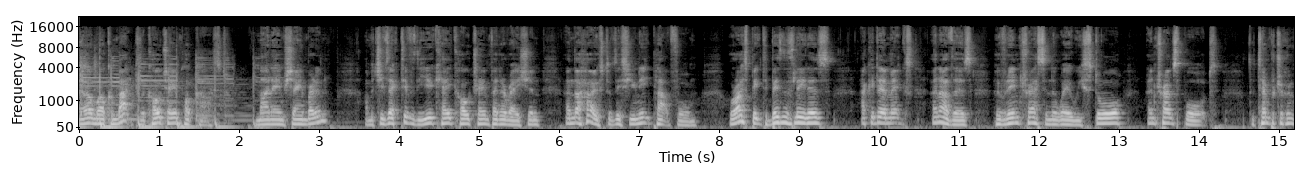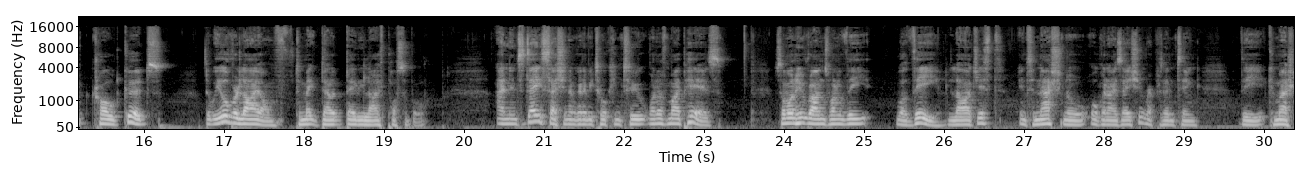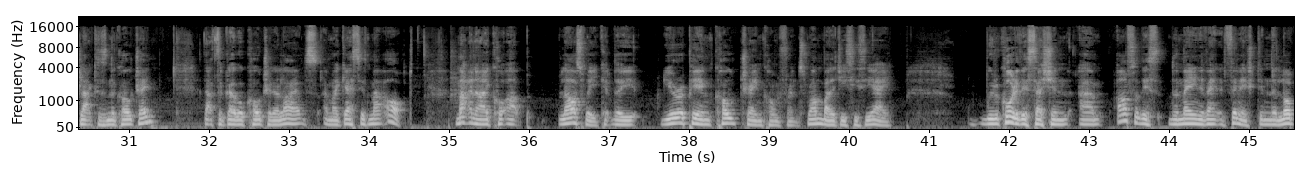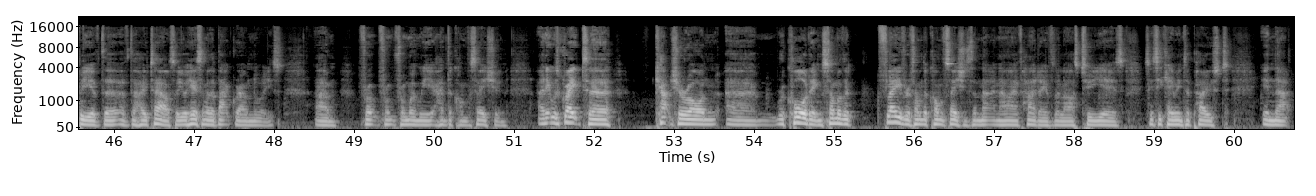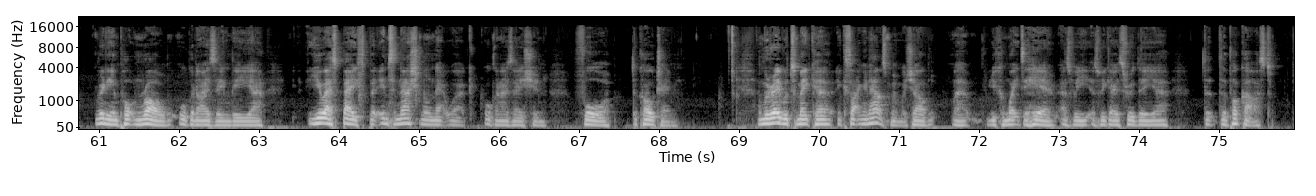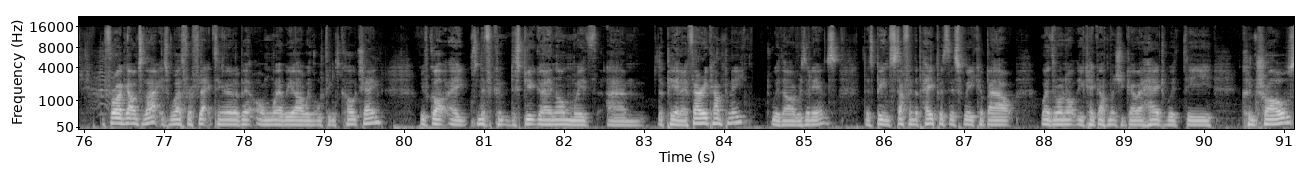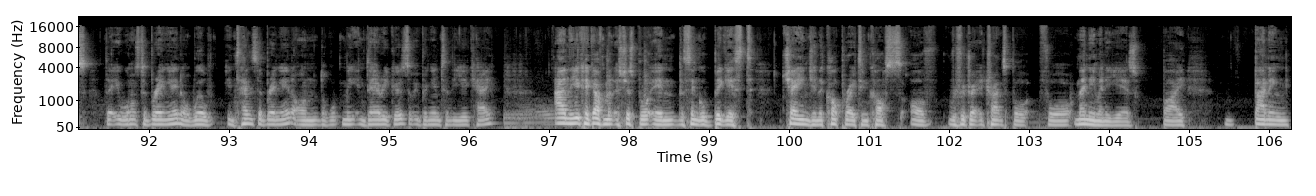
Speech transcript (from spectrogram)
Hello and welcome back to the Cold Chain Podcast. My name's Shane Brennan. I'm the Chief Executive of the UK Cold Chain Federation and the host of this unique platform where I speak to business leaders, academics, and others who have an interest in the way we store and transport the temperature controlled goods that we all rely on to make daily life possible. And in today's session, I'm going to be talking to one of my peers, someone who runs one of the, well, the largest international organisation representing the commercial actors in the cold chain. That's the Global Cold Chain Alliance, and my guest is Matt Ott. Matt and I caught up last week at the European Cold Chain Conference run by the GCCA. We recorded this session um, after this the main event had finished in the lobby of the of the hotel, so you'll hear some of the background noise um, from, from from when we had the conversation, and it was great to capture on um, recording some of the flavour of some of the conversations that Matt and I have had over the last two years since he came into post in that really important role organising the uh, US based but international network organisation for the cold chain. And we were able to make an exciting announcement, which I'll, uh, you can wait to hear as we as we go through the, uh, the, the podcast. Before I get onto that, it's worth reflecting a little bit on where we are with all things cold chain. We've got a significant dispute going on with um, the P&O Ferry Company with our resilience. There's been stuff in the papers this week about whether or not the UK government should go ahead with the controls that it wants to bring in or will intends to bring in on the meat and dairy goods that we bring into the UK. And the UK government has just brought in the single biggest change in the operating costs of refrigerated transport for many, many years by banning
